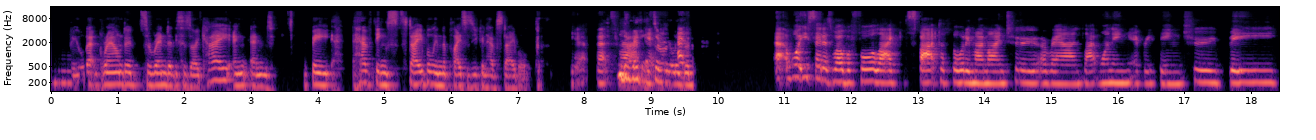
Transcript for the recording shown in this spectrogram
mm-hmm. feel that grounded surrender this is okay and and be have things stable in the places you can have stable. Yeah that's right. that's yeah. a really good uh, what you said as well before, like sparked a thought in my mind too around like wanting everything to be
